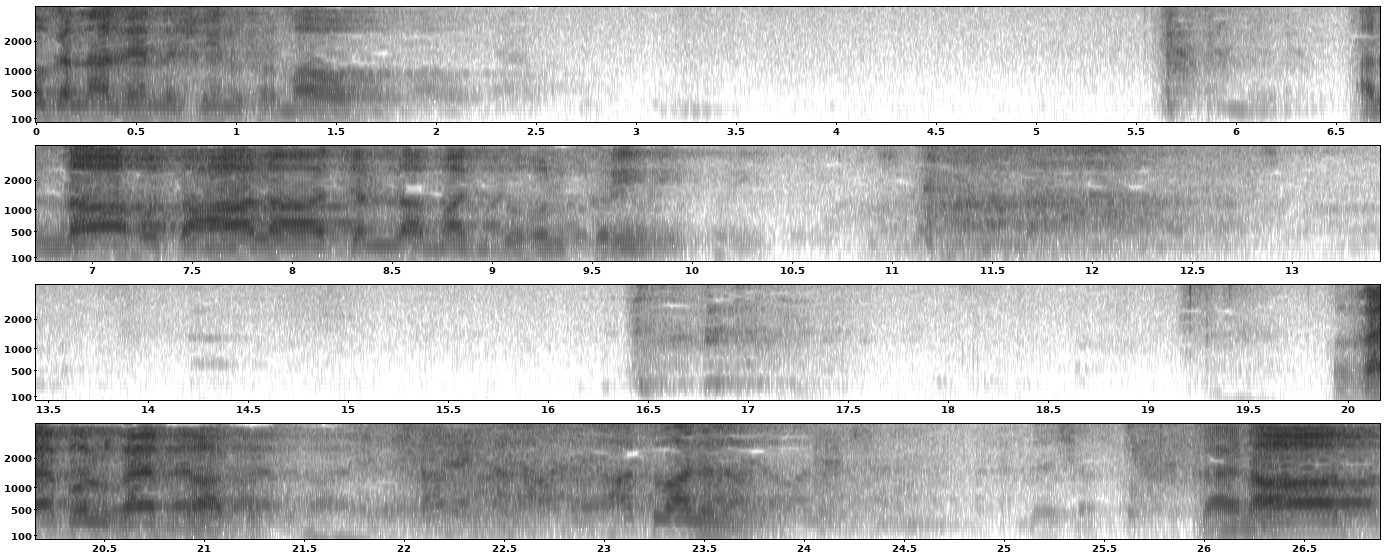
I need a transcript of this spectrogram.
دو گلا ذہن نشین فرماؤ۔ اللہ تعالی جل مجدہ الکریم۔ غیب الغیب ذات۔ کائنات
